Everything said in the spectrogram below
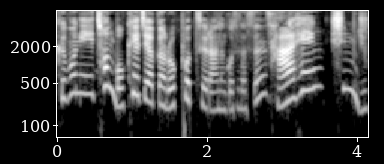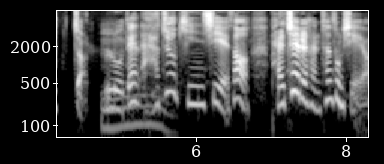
그분이 첫 목회지였던 록포트라는 곳에서 쓴 사행 16절로 된 음. 아주 긴 시에서 발췌를 한 찬송시예요.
